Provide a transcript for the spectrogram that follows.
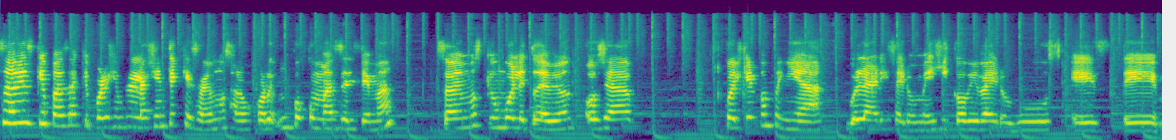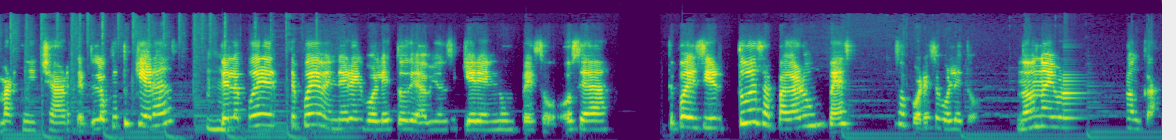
¿sabes qué pasa? Que, por ejemplo, la gente que sabemos a lo mejor un poco más del tema, sabemos que un boleto de avión, o sea, cualquier compañía, Volaris, Aeroméxico, Viva Aerobús, este, Martini Charter, lo que tú quieras, te, la puede, te puede vender el boleto de avión si quieren un peso. O sea, te puede decir, tú vas a pagar un peso por ese boleto. No, no hay bronca.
